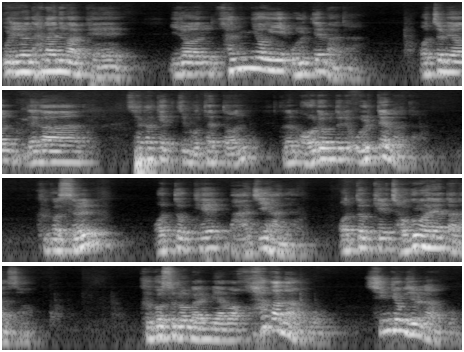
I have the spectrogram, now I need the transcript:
우리는 하나님 앞에 이런 환경이 올 때마다 어쩌면 내가 생각했지 못했던 그런 어려움들이 올 때마다 그것을 어떻게 맞이하냐, 어떻게 적응하냐에 따라서 그것으로 말미암아 화가 나고 신경질 나고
